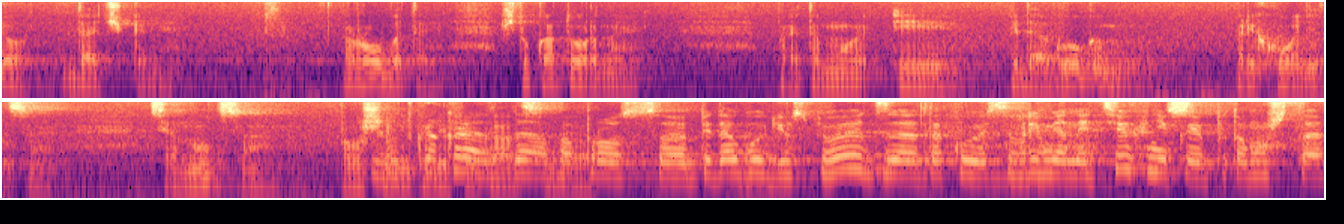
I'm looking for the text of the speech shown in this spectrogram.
Все датчиками. Роботы штукатурные. Поэтому и педагогам приходится тянуться повышение вот как квалификации. Раз, да, да, вопрос. Педагоги успевают за такой современной техникой, потому что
